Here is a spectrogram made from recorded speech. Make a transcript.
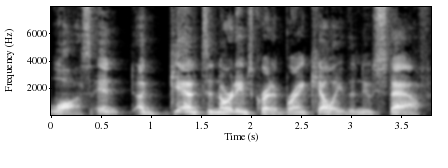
loss. And again, to Notre Dame's credit, Brian Kelly, the new staff,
